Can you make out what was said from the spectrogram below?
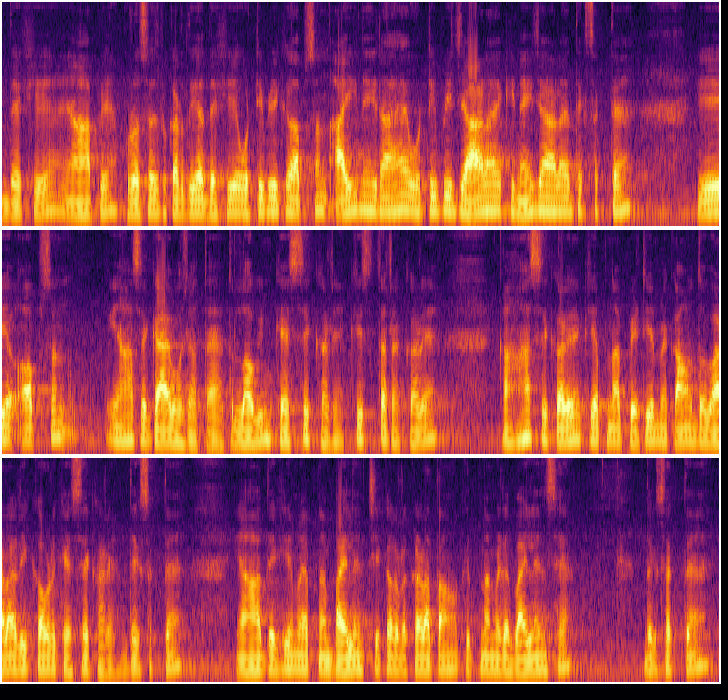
देखिए, यहाँ पे प्रोसेस कर दिया। देखिए ओटीपी का ऑप्शन आ ही नहीं रहा है। ओटीपी जा रहा है कि नहीं जा रहा है, देख सकते हैं। ये ऑप्शन यहाँ से गायब हो जाता है। तो लॉगिन कैसे करें? किस तरह करें? कहाँ से करें कि अपना पेटीएम अकाउंट दोबारा रिकवर कैसे करें? देख सकते हैं। यहाँ देखिए, मैं अपना बैलेंस चेक कराता हूँ, कितना मेरा बैलेंस है। देख सकते हैं।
